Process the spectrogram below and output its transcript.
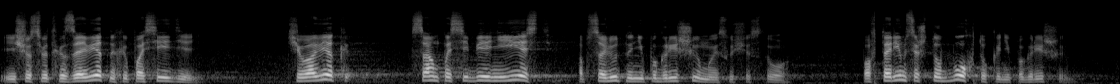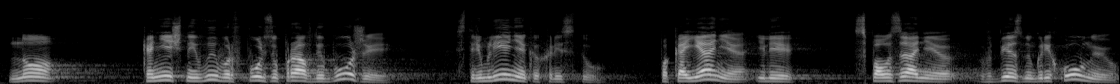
еще с ветхозаветных и по сей день. Человек сам по себе не есть абсолютно непогрешимое существо. Повторимся, что Бог только непогрешим. Но конечный выбор в пользу правды Божией, стремление ко Христу, покаяние или сползание в бездну греховную,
